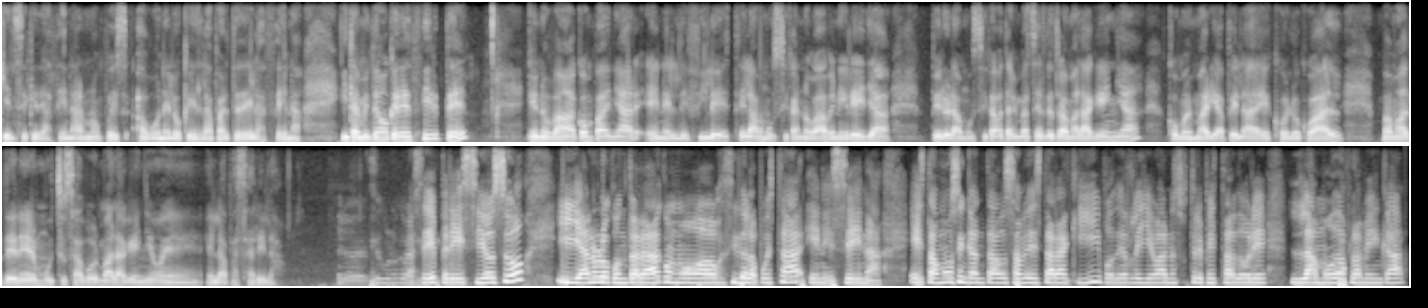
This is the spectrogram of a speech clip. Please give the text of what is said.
quien se quede a cenar, ¿no? pues abone lo que es la parte de la cena. Y también tengo que decirte que nos van a acompañar en el desfile este, la música no va a venir ella, pero la música también va a ser de otra malagueña, como es María Peláez, con lo cual vamos a tener mucho sabor malagueño en, la pasarela. Seguro que va a ser precioso y ya nos lo contará cómo ha sido la puesta en escena. Estamos encantados de estar aquí y poderle llevar a nuestros tres espectadores la moda flamenca,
